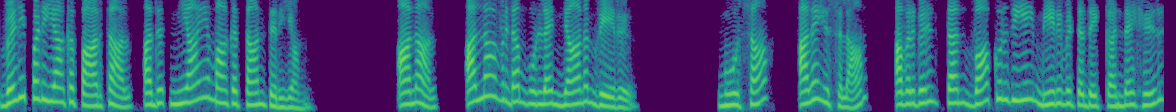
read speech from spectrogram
வெளிப்படையாக பார்த்தால் அது நியாயமாகத்தான் தெரியும். ஆனால் அல்லாவிடம் உள்ள ஞானம் வேறு. மூசா அலைஹிஸ்ஸலாம் அவர்கள் தன் வாக்குறுதியை மீறிவிட்டதைக் கண்ட ஹில்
